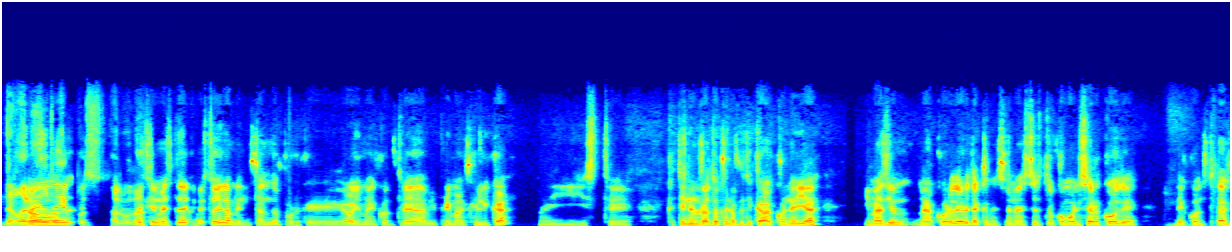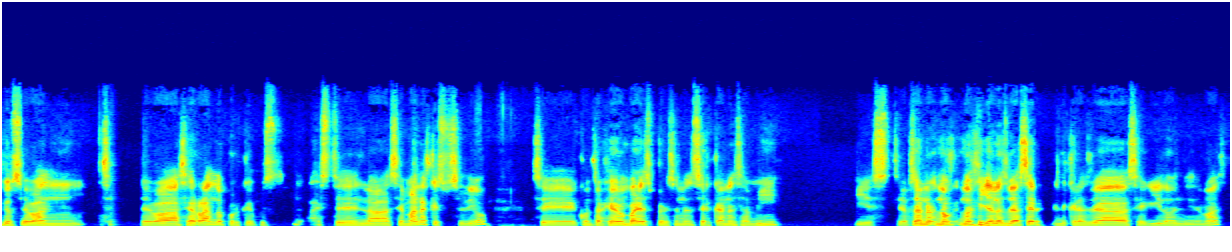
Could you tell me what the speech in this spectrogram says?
de rebelde, pues saluda. Es que me estoy, me estoy lamentando porque hoy me encontré a mi prima Angélica, ahí, este, que tenía un rato que no platicaba con ella, y más bien me acordé ahorita que mencionaste esto, como el cerco de, de contagios se van se, va cerrando porque pues este, en la semana que sucedió se contagiaron varias personas cercanas a mí y este, o sea, no, no, es que ya las vea hacer, que las vea seguido ni demás,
